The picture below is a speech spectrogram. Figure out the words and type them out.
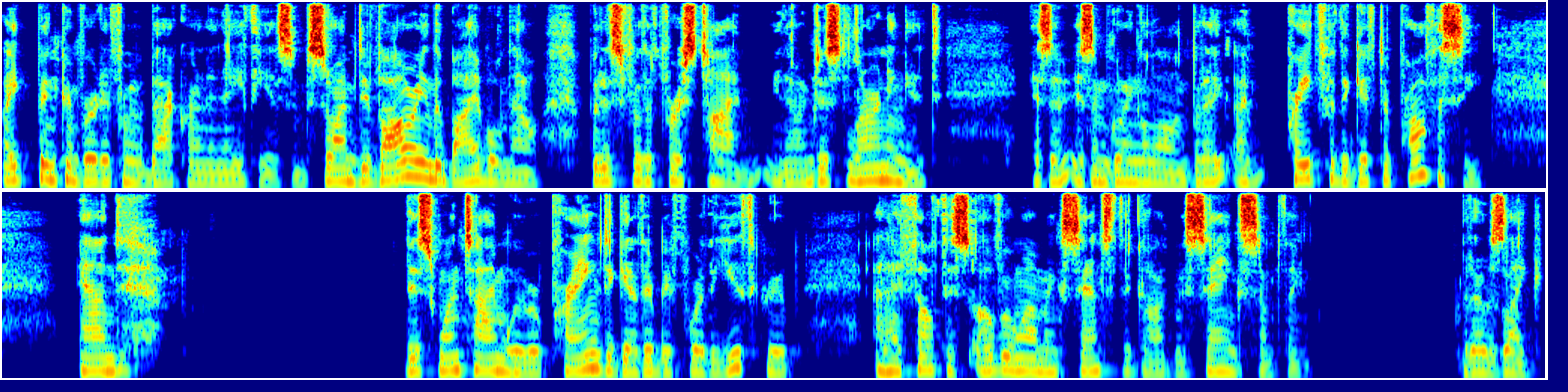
I've been converted from a background in atheism. So I'm devouring the Bible now, but it's for the first time. You know, I'm just learning it as, I, as I'm going along. But I, I prayed for the gift of prophecy. And this one time we were praying together before the youth group, and I felt this overwhelming sense that God was saying something. But I was like,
